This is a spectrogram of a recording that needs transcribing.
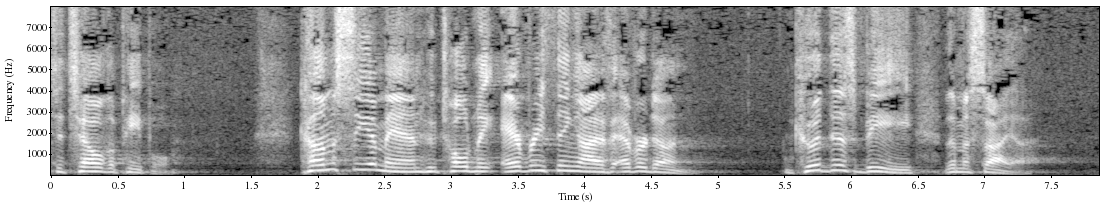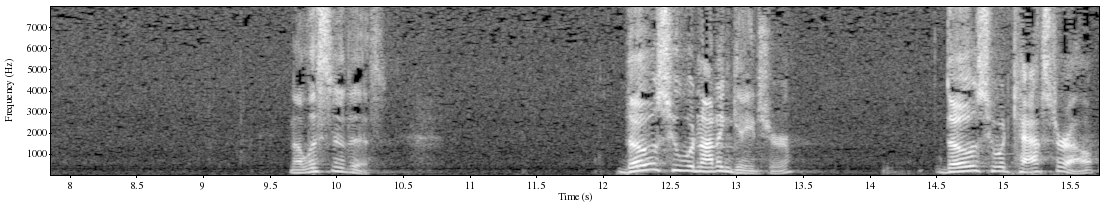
to tell the people Come see a man who told me everything I have ever done. Could this be the Messiah? Now, listen to this. Those who would not engage her, those who would cast her out,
